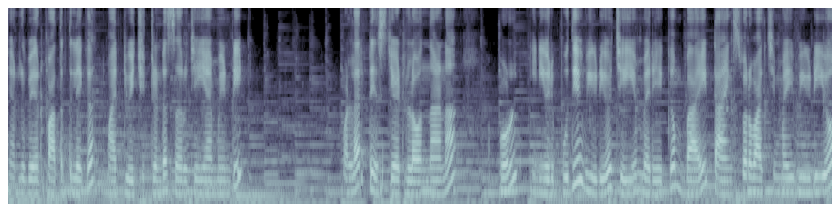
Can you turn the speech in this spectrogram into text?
ഞാനൊരു വേറെ പാത്രത്തിലേക്ക് മാറ്റി വെച്ചിട്ടുണ്ട്. സെർവ് ചെയ്യാൻ വേണ്ടി. വളരെ ടേസ്റ്റി ആയിട്ടുള്ള ഒന്നാണ്. അപ്പോൾ ഒരു പുതിയ വീഡിയോ ചെയ്യും വരേക്കും. Bye thanks for watching my video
